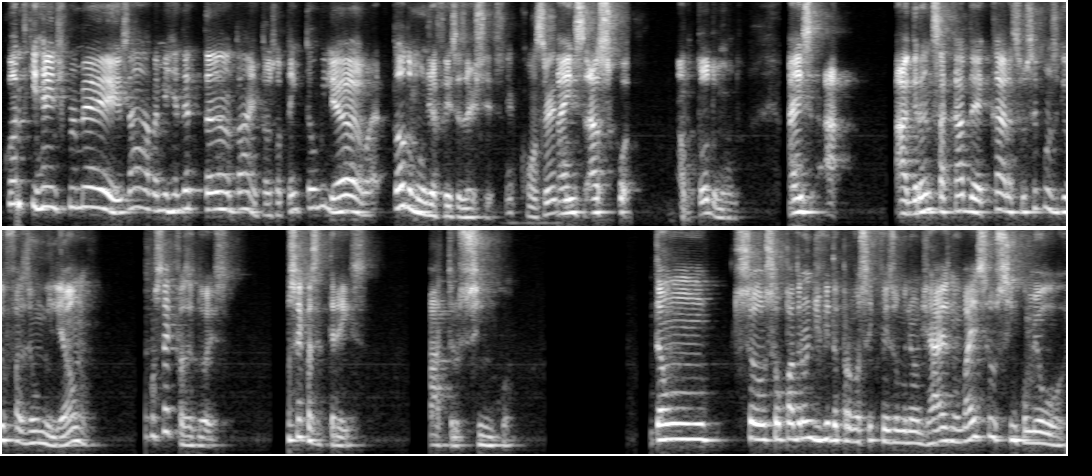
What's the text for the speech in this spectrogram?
Quanto que rende por mês? Ah, vai me render tanto. Ah, então só tem que ter um milhão. Todo mundo já fez esse exercício. Com certeza. Mas as. Não, todo mundo. Mas a, a grande sacada é, cara, se você conseguiu fazer um milhão, você consegue fazer dois. Consegue fazer três, quatro, cinco. Então, seu, seu padrão de vida para você que fez um milhão de reais não vai ser os 5 mil,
